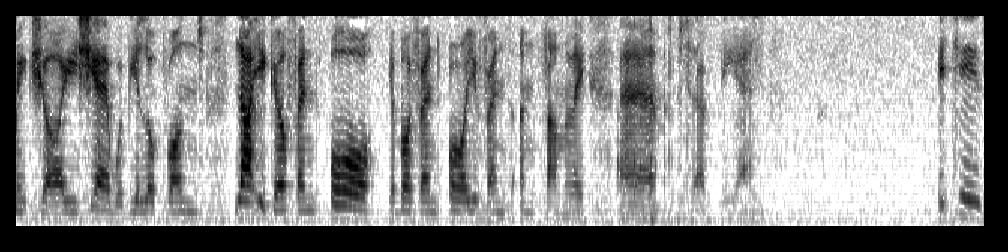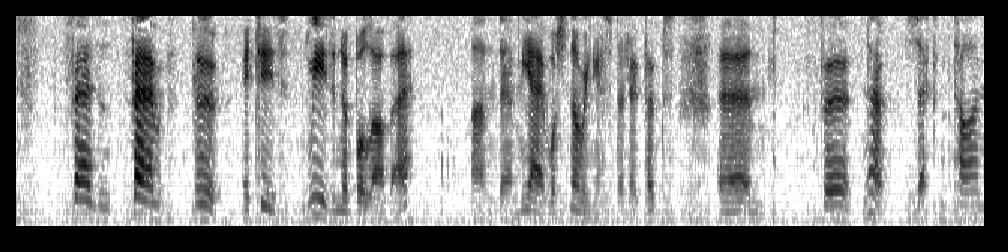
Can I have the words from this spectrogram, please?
make sure you share with your loved ones like your girlfriend or your boyfriend or your friends and family. Um, so yes, it is fair. Fair. Uh, it is reasonable out there, and um, yeah, it was snowing yesterday, folks. Um, for no second time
